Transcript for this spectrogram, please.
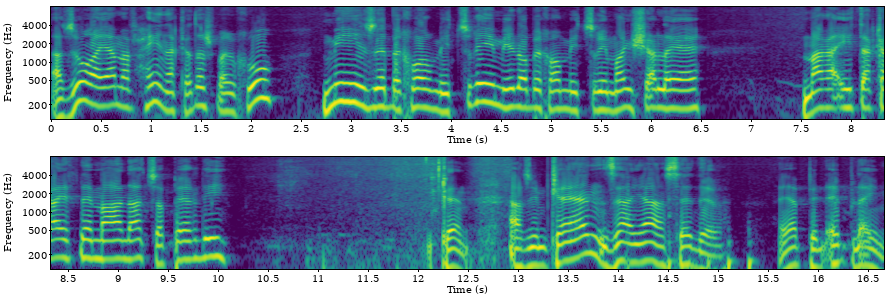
אז הוא היה מבחין, הקדוש ברוך הוא, מי זה בכור מצרי, מי לא בכור מצרי, מוישלה, מה ראית כעת למעלה, תספר לי. כן, אז אם כן, זה היה הסדר, היה פלאי פלאים.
